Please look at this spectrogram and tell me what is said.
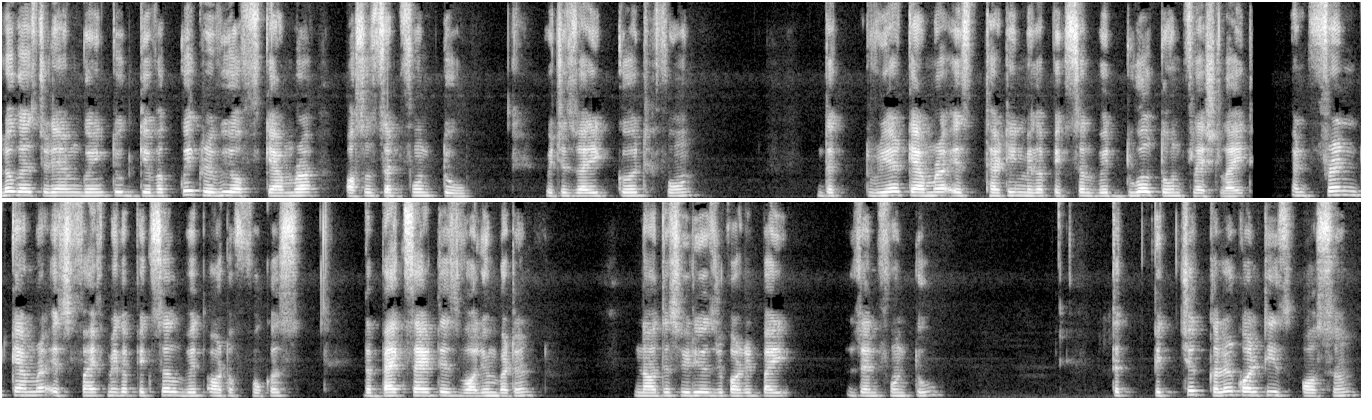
Hello guys, today I'm going to give a quick review of camera Asus Zenfone 2 which is very good phone. The rear camera is 13 megapixel with dual tone flashlight and front camera is 5 megapixel with autofocus. The back side is volume button. Now this video is recorded by Zenfone 2. The picture color quality is awesome.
